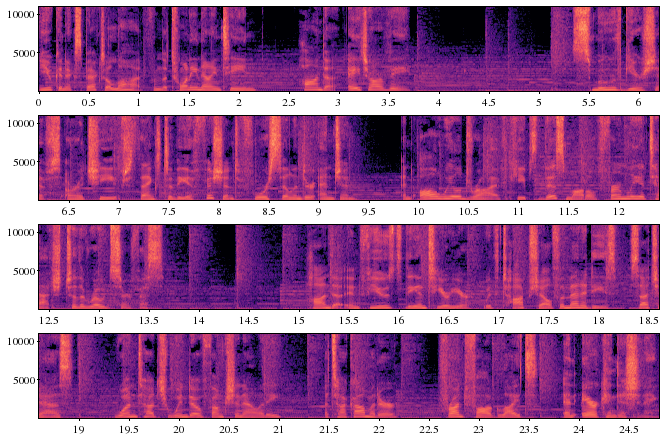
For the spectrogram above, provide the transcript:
You can expect a lot from the 2019 Honda HRV. Smooth gear shifts are achieved thanks to the efficient four-cylinder engine, and all-wheel drive keeps this model firmly attached to the road surface. Honda infused the interior with top-shelf amenities such as one-touch window functionality, a tachometer, front fog lights, and air conditioning.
